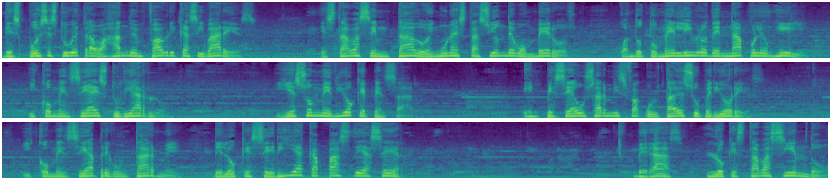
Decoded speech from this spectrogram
Después estuve trabajando en fábricas y bares. Estaba sentado en una estación de bomberos cuando tomé el libro de Napoleon Hill y comencé a estudiarlo. Y eso me dio que pensar. Empecé a usar mis facultades superiores y comencé a preguntarme de lo que sería capaz de hacer. Verás, lo que estaba haciendo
